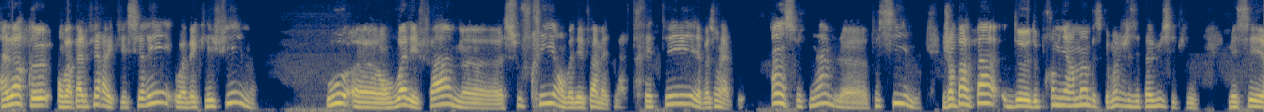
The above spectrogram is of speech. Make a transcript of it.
alors qu'on va pas le faire avec les séries ou avec les films où euh, on voit des femmes euh, souffrir, on voit des femmes être maltraitées de la façon la plus insoutenable euh, possible. J'en parle pas de, première main parce que moi je les ai pas vus ces films, mais c'est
